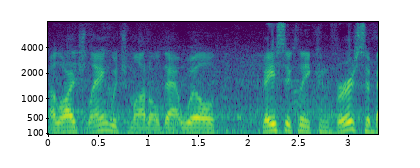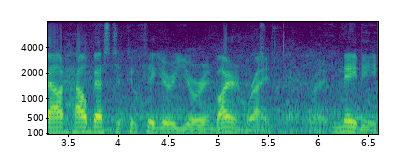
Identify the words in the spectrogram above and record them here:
a large language model that will basically converse about how best to configure your environment. Right. Right. Maybe,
